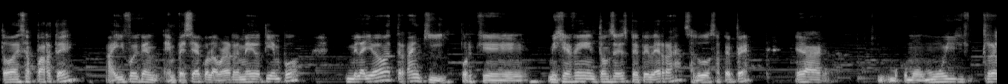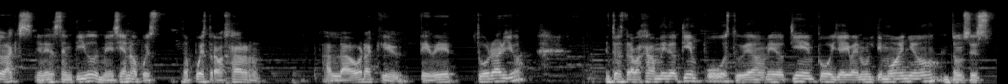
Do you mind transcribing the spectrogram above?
toda esa parte. Ahí fue que empecé a colaborar de medio tiempo. Me la llevaba tranqui porque mi jefe entonces, Pepe Berra, saludos a Pepe, era como muy relax en ese sentido me decía, no, pues no puedes trabajar a la hora que te ve tu horario. Entonces trabajaba medio tiempo, estudiaba medio tiempo, ya iba en último año, entonces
